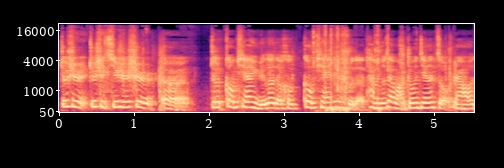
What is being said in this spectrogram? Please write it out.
就是就是，其实是呃。就是更偏娱乐的和更偏艺术的，他们都在往中间走，然后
